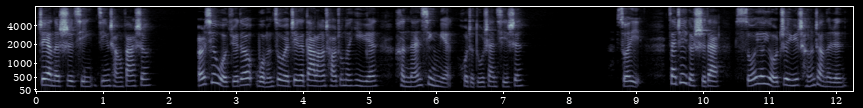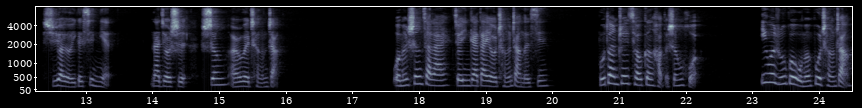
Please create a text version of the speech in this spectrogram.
这样的事情经常发生。而且我觉得，我们作为这个大浪潮中的一员，很难幸免或者独善其身。所以，在这个时代，所有有志于成长的人，需要有一个信念，那就是生而为成长。我们生下来就应该带有成长的心，不断追求更好的生活。因为如果我们不成长，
